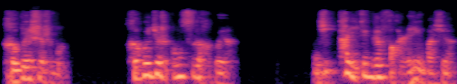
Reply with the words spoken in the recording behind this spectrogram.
合规是什么？合规就是公司的合规啊，它已经跟法人有关系了，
